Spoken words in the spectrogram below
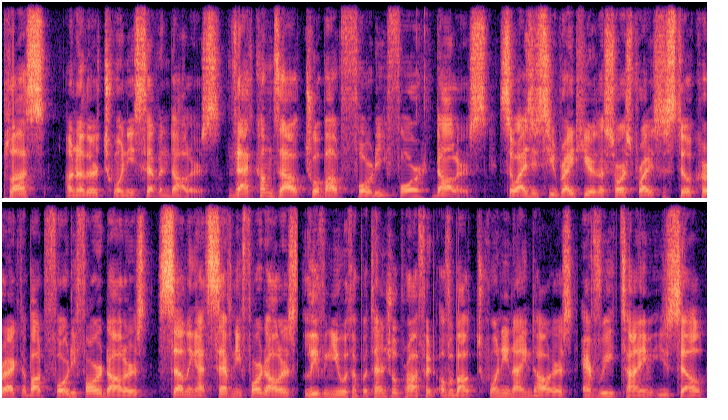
plus another $27. That comes out to about $44. So as you see right here, the source price is still correct, about $44, selling at $74, leaving you with a potential profit of about $29 every time you sell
